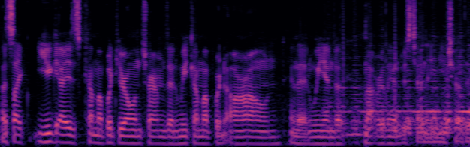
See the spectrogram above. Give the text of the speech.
It's like you guys come up with your own terms and we come up with our own, and then we end up not really understanding each other.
